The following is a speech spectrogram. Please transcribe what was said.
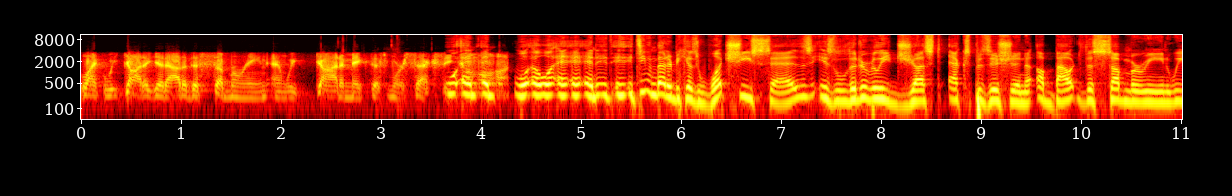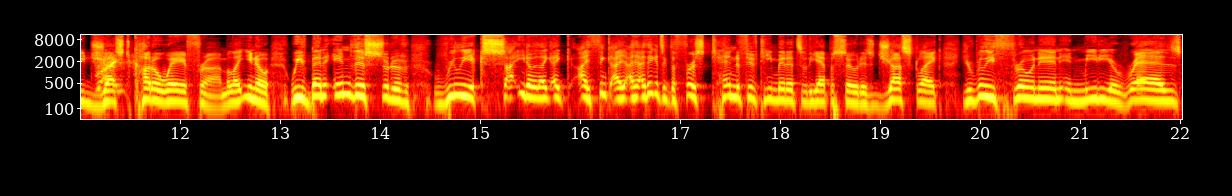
like we got to get out of this submarine and we got to make this more sexy. Well, and, and well, well, and, and it, it's even better because what she says is literally just exposition about the submarine we just right. cut away from. Like you know, we've been in this sort of really exciting. You know, like I, I think I, I, think it's like the first ten to fifteen minutes of the episode is just like you're really thrown in in media res.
